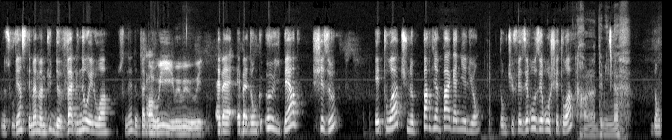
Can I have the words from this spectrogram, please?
Je me souviens, c'était même un but de Wagno Éloi. Vous vous souvenez de Wagno Oh oui, oui, oui, oui. Eh ben, eh ben donc eux, ils perdent chez eux. Et toi, tu ne parviens pas à gagner Lyon. Donc tu fais 0-0 chez toi. Oh là là, 2009. Donc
